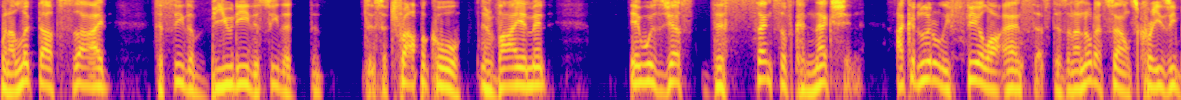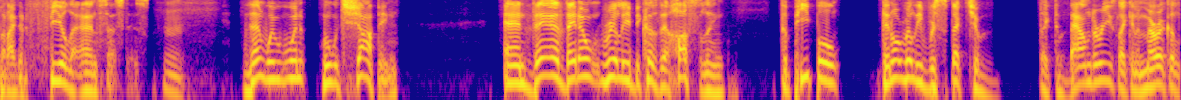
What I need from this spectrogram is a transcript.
When I looked outside, to see the beauty, to see the, the it's a tropical environment. It was just this sense of connection. I could literally feel our ancestors, and I know that sounds crazy, but I could feel the ancestors. Hmm. Then we went we went shopping, and there they don't really because they're hustling. The people they don't really respect your like the boundaries, like in America,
